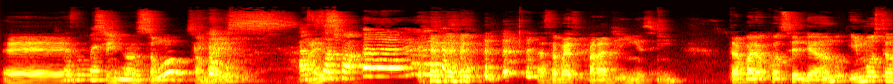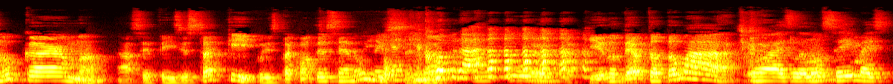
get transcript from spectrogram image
É, Mas não mexe sim, elas são, são mais. As mais pessoas falam, ah, elas são mais paradinhas, assim. Trabalham aconselhando e mostrando o karma. Ah, você fez isso aqui, por isso tá acontecendo isso. aqui né? cobrar. Aqui no débito automático. Eu, Aisla, não sei, mas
